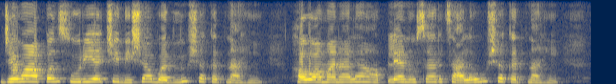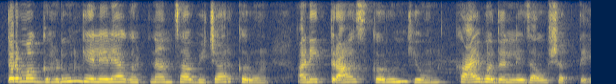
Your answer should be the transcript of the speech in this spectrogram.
जेव्हा आपण सूर्याची दिशा बदलू शकत नाही हवामानाला आपल्यानुसार चालवू शकत नाही तर मग घडून गेलेल्या घटनांचा विचार करून आणि त्रास करून घेऊन काय बदलले जाऊ शकते?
